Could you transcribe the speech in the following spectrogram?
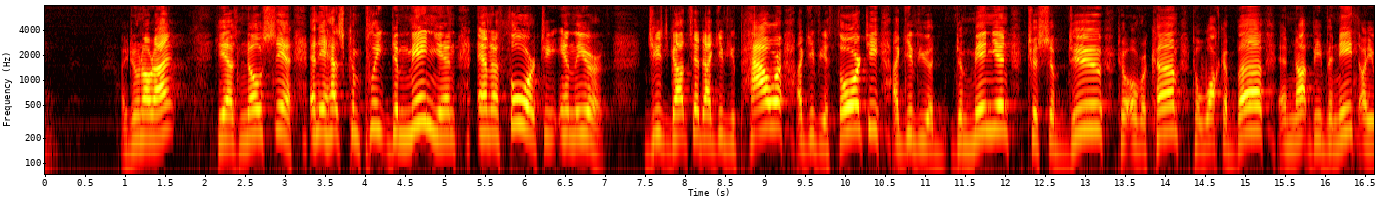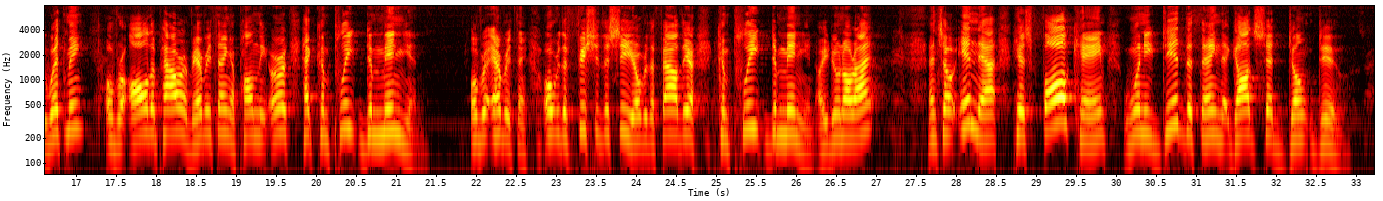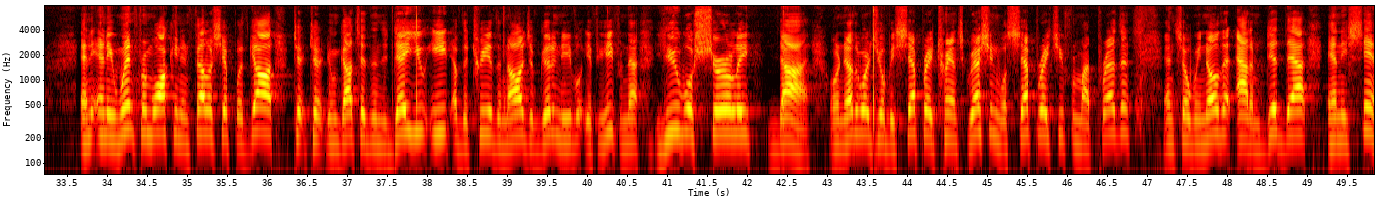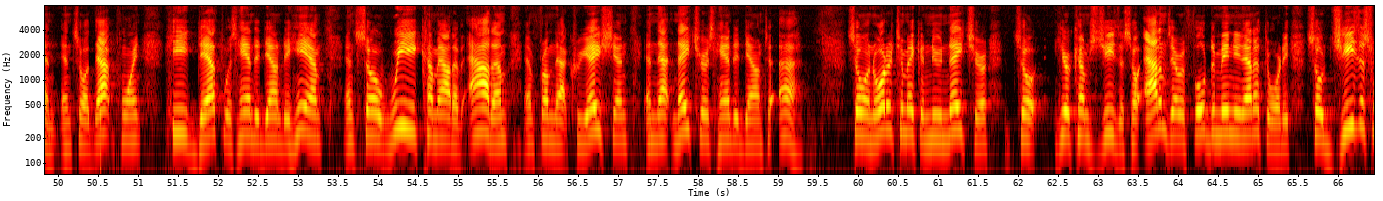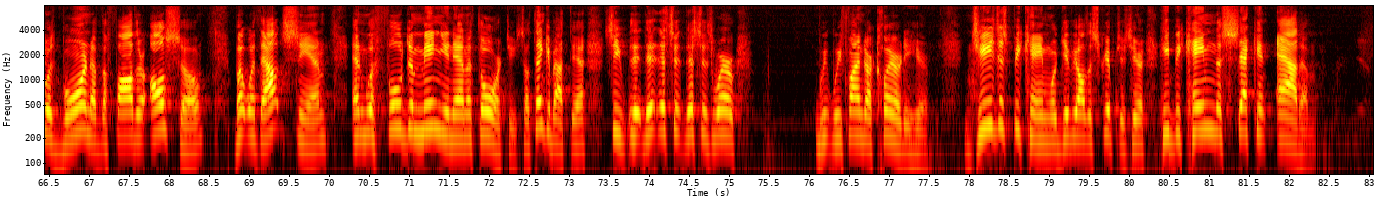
Are you doing all right? He has no sin. And he has complete dominion and authority in the earth. Jesus, God said, I give you power, I give you authority, I give you a dominion to subdue, to overcome, to walk above and not be beneath. Are you with me? Over all the power of everything upon the earth, had complete dominion over everything, over the fish of the sea, over the fowl of the air, complete dominion. Are you doing all right? And so, in that, his fall came when he did the thing that God said, don't do. And, and he went from walking in fellowship with God to, to when God said, Then the day you eat of the tree of the knowledge of good and evil, if you eat from that, you will surely die. Or in other words, you'll be separated. Transgression will separate you from my presence. And so we know that Adam did that and he sinned. And so at that point, he death was handed down to him. And so we come out of Adam and from that creation, and that nature is handed down to us. So in order to make a new nature, so here comes Jesus. So Adam's there with full dominion and authority. So Jesus was born of the Father also, but without sin and with full dominion and authority. So think about this. See, this is, where we find our clarity here. Jesus became, we'll give you all the scriptures here, he became the second Adam.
